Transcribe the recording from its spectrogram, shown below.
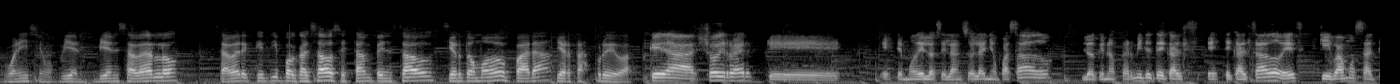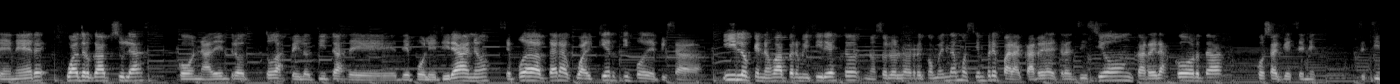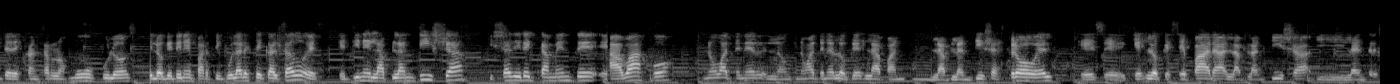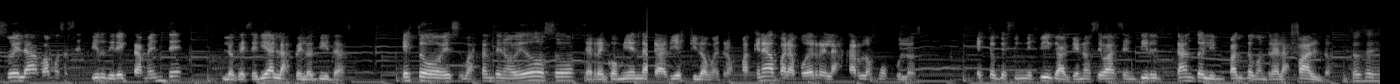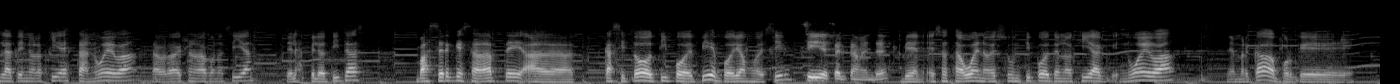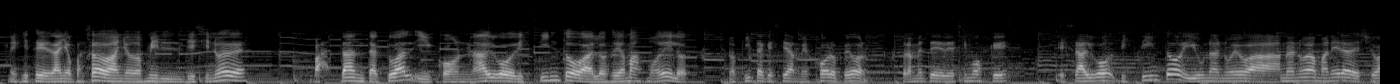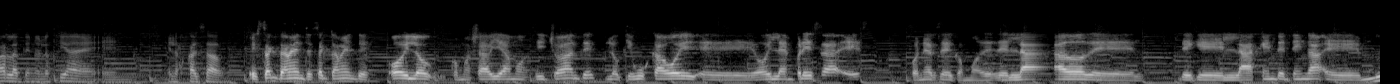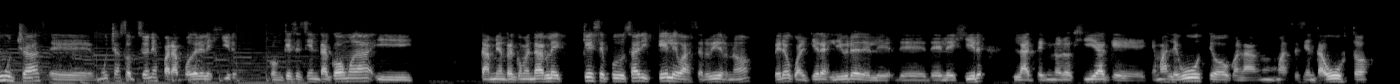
Buenísimo, bien, bien saberlo saber qué tipo de calzados están pensados, cierto modo, para ciertas pruebas. Queda Joyrer, que este modelo se lanzó el año pasado. Lo que nos permite este, este calzado es que vamos a tener cuatro cápsulas con adentro todas pelotitas de, de, polietilano. Se puede adaptar a cualquier tipo de pisada. Y lo que nos va a permitir esto, nosotros lo recomendamos siempre para carreras de transición, carreras cortas, cosa que se necesite descansar los músculos. Lo que tiene particular este calzado es que tiene la plantilla y ya directamente abajo no va a tener lo, no va a tener lo que es la, la plantilla Strobel, que es, eh, que es lo que separa la plantilla y la entresuela. Vamos a sentir directamente lo que serían las pelotitas. Esto es bastante novedoso, se recomienda a 10 kilómetros, más que nada para poder relajar los músculos. ¿Esto qué significa? Que no se va a sentir tanto el impacto contra el asfalto. Entonces la tecnología está nueva, la verdad que yo no la conocía, de las pelotitas, va a ser que se adapte a casi todo tipo de pie, podríamos decir. Sí, exactamente. Bien, eso está bueno, es un tipo de tecnología nueva en el mercado porque me dijiste que el año pasado, año 2019, bastante actual y con algo distinto a los demás modelos. No quita que sea mejor o peor, solamente decimos que es algo distinto y una nueva, una nueva manera de llevar la tecnología en, los calzados. Exactamente, exactamente. Hoy, lo, como ya habíamos dicho antes, lo que busca hoy, eh, hoy la empresa es ponerse como desde el lado de, que la gente tenga eh, muchas, eh, muchas opciones para poder elegir con qué se sienta cómoda y también recomendarle qué se puede usar y qué le va a servir, ¿no? Pero cualquiera es libre de, elegir la tecnología que, que, más le guste o con la más se sienta a gusto.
